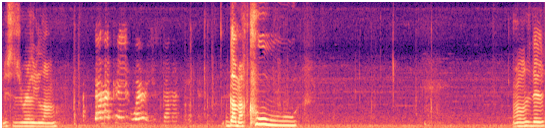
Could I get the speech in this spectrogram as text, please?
This is really long. Gamma K, where is Gamma K? Gamma cool. Almost there.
